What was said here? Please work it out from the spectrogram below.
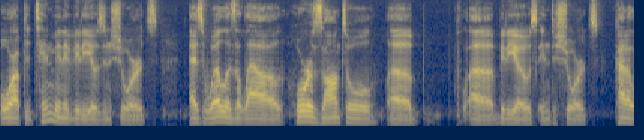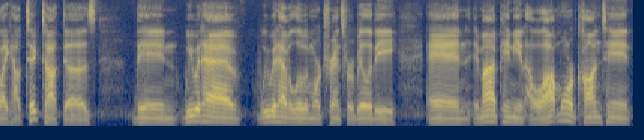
or up to 10 minute videos and shorts, as well as allow horizontal uh, uh, videos into shorts, kind of like how TikTok does, then we would have we would have a little bit more transferability and in my opinion a lot more content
